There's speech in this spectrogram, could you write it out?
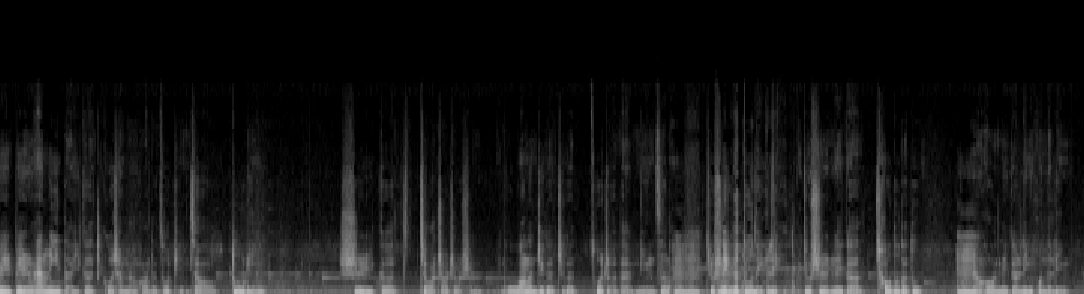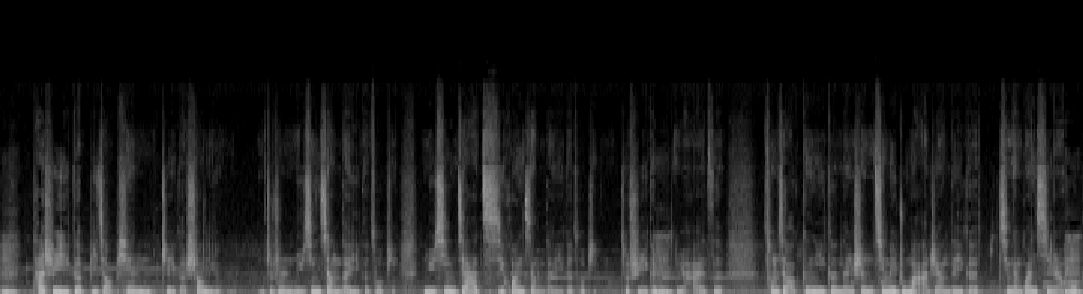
被被人安利的一个国产漫画的作品叫《杜林》，是一个叫叫叫什么，我忘了这个这个作者的名字了，嗯嗯，就是哪个杜哪个林？就是那个超度的度，嗯，然后那个灵魂的灵，嗯。它是一个比较偏这个少女，就是女性向的一个作品，女性加奇幻向的一个作品，就是一个女、嗯。女孩子从小跟一个男生青梅竹马这样的一个情感关系，然后嗯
